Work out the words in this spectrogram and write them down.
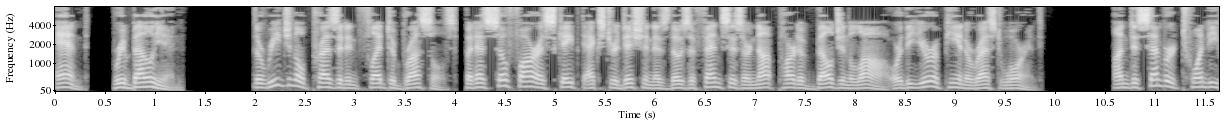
and «rebellion». The regional president fled to Brussels, but has so far escaped extradition as those offences are not part of Belgian law or the European arrest warrant. On December 21,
